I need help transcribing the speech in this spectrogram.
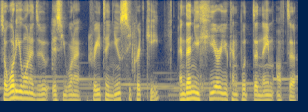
So what you want to do is you want to create a new secret key and then you here you can put the name of the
